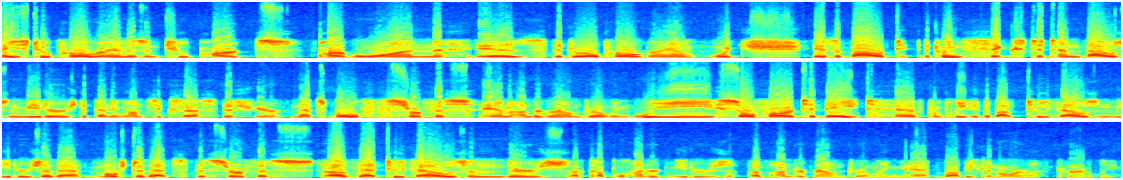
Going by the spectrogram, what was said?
Phase 2 program is in two parts. Part one is the drill program, which is about between six to 10,000 meters, depending on success this year. And that's both surface and underground drilling. We, so far to date, have completed about 2,000 meters of that. Most of that's the surface. Of that 2,000, there's a couple hundred meters of underground drilling at Babicanora currently.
